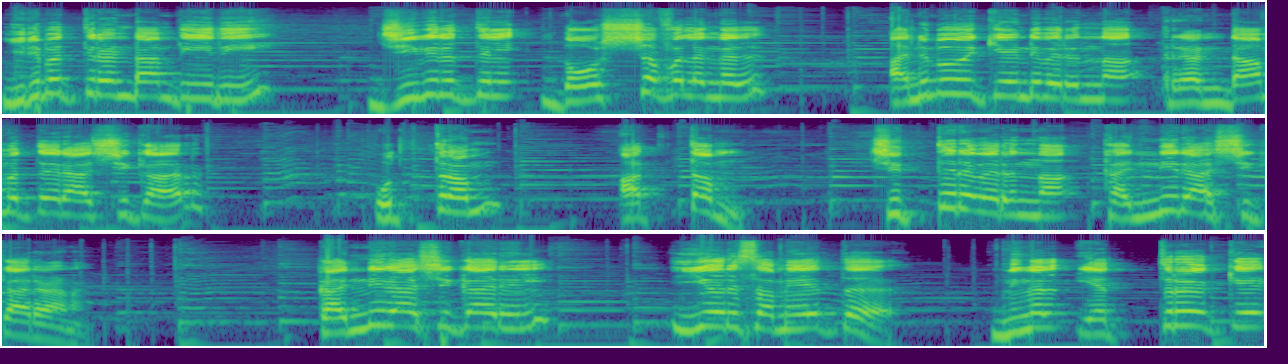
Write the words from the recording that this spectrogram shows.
ഇരുപത്തിരണ്ടാം തീയതി ജീവിതത്തിൽ ദോഷഫലങ്ങൾ അനുഭവിക്കേണ്ടി വരുന്ന രണ്ടാമത്തെ രാശിക്കാർ ഉത്രം അത്തം ചിത്തിര വരുന്ന കന്നിരാശിക്കാരാണ് കന്നിരാശിക്കാരിൽ ഈ ഒരു സമയത്ത് നിങ്ങൾ എത്രയൊക്കെ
